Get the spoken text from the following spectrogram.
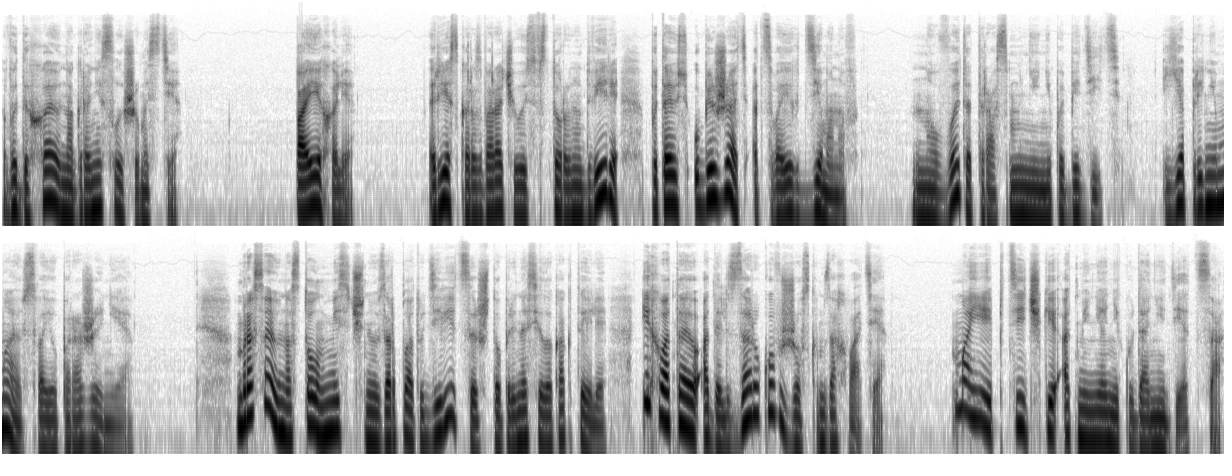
Выдыхаю на грани слышимости. «Поехали!» Резко разворачиваюсь в сторону двери, пытаюсь убежать от своих демонов. Но в этот раз мне не победить. Я принимаю свое поражение. Бросаю на стол месячную зарплату девицы, что приносила коктейли, и хватаю Адель за руку в жестком захвате. Моей птичке от меня никуда не деться.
